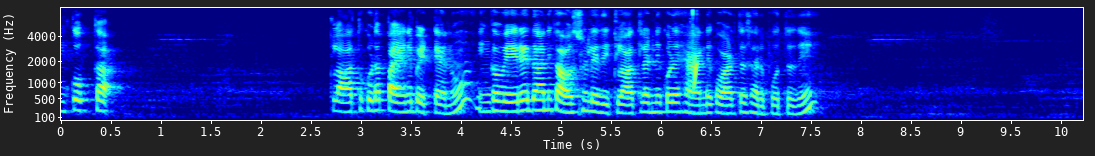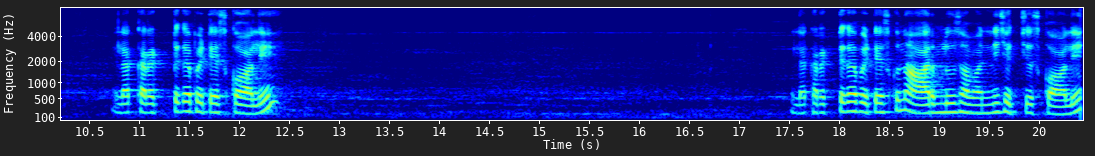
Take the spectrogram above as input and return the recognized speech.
ఇంకొక క్లాత్ కూడా పైన పెట్టాను. ఇంకా వేరే దానికి అవసరం లేదు. ఈ క్లాత్లన్నీ కూడా హ్యాండ్కి వాడితే సరిపోతుంది. ఇలా కరెక్ట్గా పెట్టేసుకోవాలి. ఇలా కరెక్ట్గా పెట్టేసుకుని ఆర్మ్ లూజ్ అవన్నీ చెక్ చేసుకోవాలి.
